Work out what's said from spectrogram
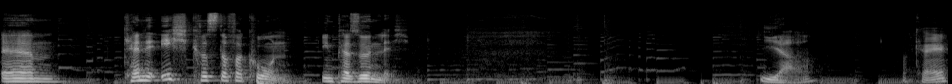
Ähm, kenne ich Christopher Kohn? Ihn persönlich? Ja. Okay.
